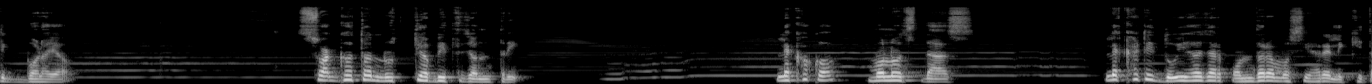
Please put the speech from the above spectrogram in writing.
ଦିଗ୍ବଳୟ ସ୍ୱାଗତ ନୃତ୍ୟବିତ୍ ଯନ୍ତ୍ରୀ ଲେଖକ ମନୋଜ ଦାସ ଲେଖାଟି ଦୁଇ ହଜାର ପନ୍ଦର ମସିହାରେ ଲିଖିତ।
